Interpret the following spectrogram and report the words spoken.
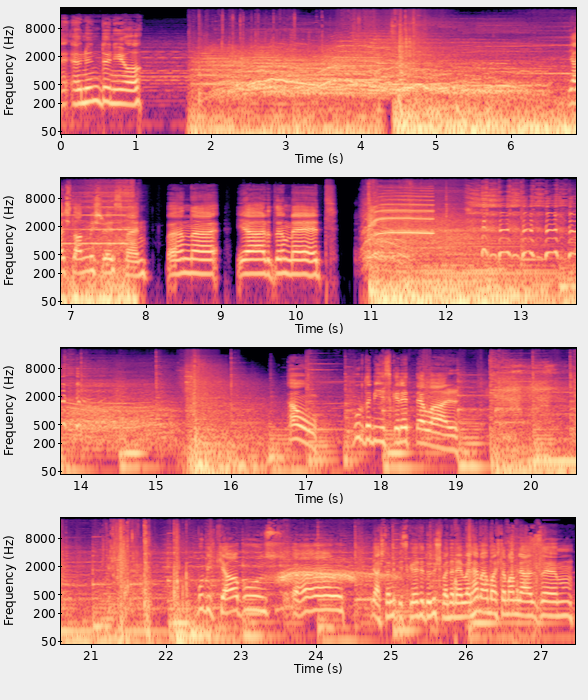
E, önün dönüyor. Yaşlanmış resmen. Bana yardım et. Au, burada bir iskelet de var. Bu bir kabus. Yaşlanıp iskelete dönüşmeden evvel hemen başlamam lazım.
